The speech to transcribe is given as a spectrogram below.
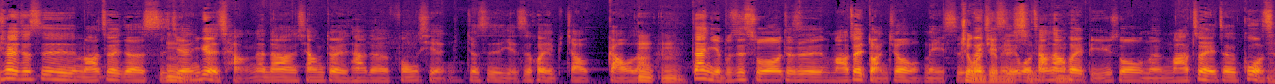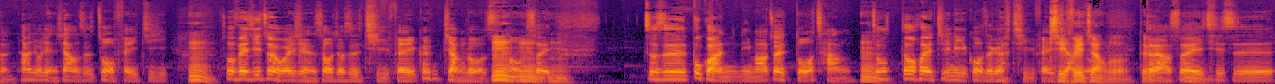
确，就是麻醉的时间越长，嗯、那当然相对它的风险就是也是会比较高了。嗯嗯。但也不是说就是麻醉短就没事。因为其实我常常会比喻说，我们麻醉这个过程，嗯、它有点像是坐飞机。嗯。坐飞机最危险的时候就是起飞跟降落的时候，所以就是不管你麻醉多长，嗯、都都会经历过这个起飞、起飞降落。对，对啊，所以其实。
